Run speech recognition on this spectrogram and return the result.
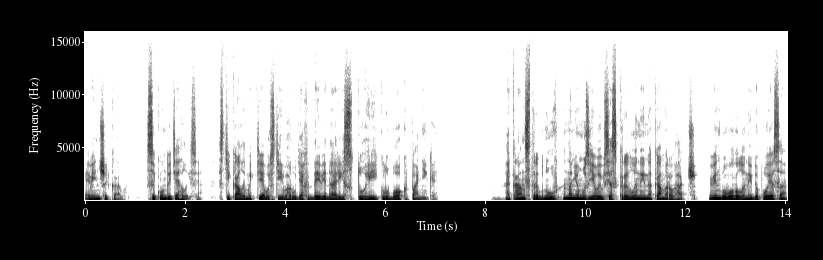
Він чекав, секунди тяглися, стікали миттєвості, і в грудях Девіда ріс тугий клубок паніки. Екран стрибнув, на ньому з'явився скривлений на камеру Гач. Він був оголений до пояса,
